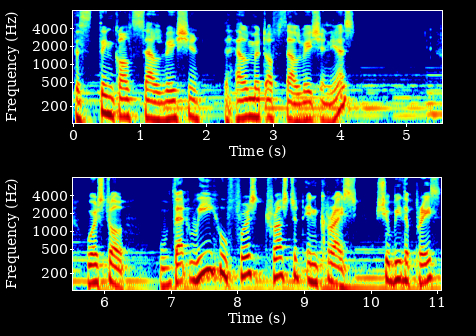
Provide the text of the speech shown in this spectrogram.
this thing called salvation, the helmet of salvation, yes? Verse 12 that we who first trusted in Christ should be the praise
